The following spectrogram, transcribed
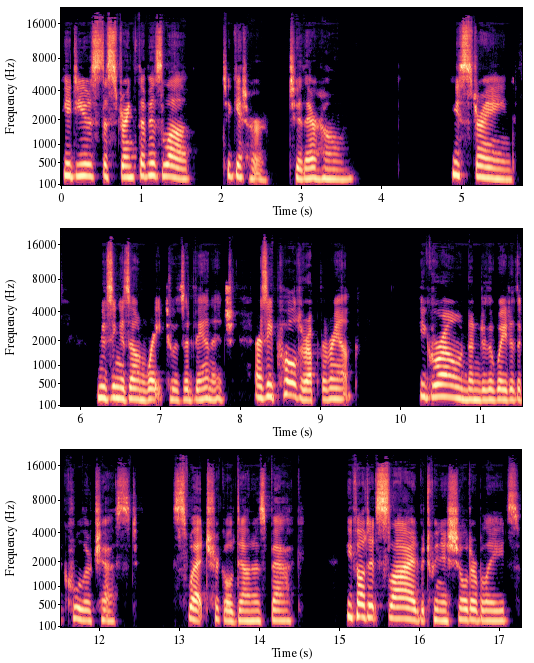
He'd used the strength of his love to get her to their home. He strained, using his own weight to his advantage, as he pulled her up the ramp. He groaned under the weight of the cooler chest. Sweat trickled down his back. He felt it slide between his shoulder blades.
